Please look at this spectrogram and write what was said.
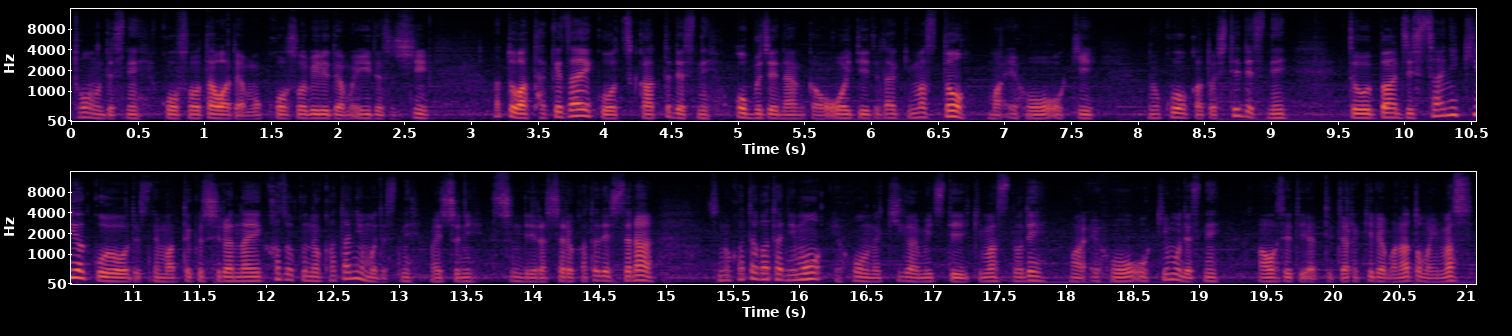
等のですね高層タワーでも高層ビルでもいいですしあとは竹細工を使ってですねオブジェなんかを置いていただきますと、まあ、恵方置きの効果としてですね、えっとまあ、実際に規約をですね全く知らない家族の方にもですね、まあ、一緒に住んでいらっしゃる方でしたらその方々にも恵方の木が満ちていきますので、まあ、恵方置きもですね合わせてやっていただければなと思います。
